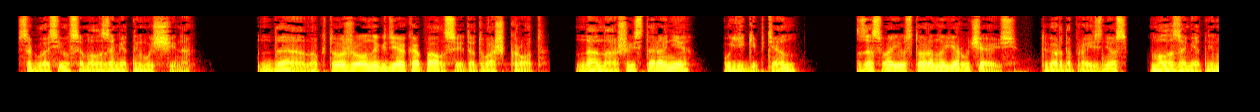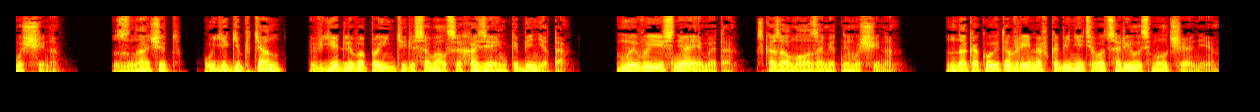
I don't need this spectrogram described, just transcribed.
согласился малозаметный мужчина. «Да, но кто же он и где окопался, этот ваш крот? На нашей стороне? У египтян?» «За свою сторону я ручаюсь», — твердо произнес малозаметный мужчина. «Значит, у египтян?» — въедливо поинтересовался хозяин кабинета. «Мы выясняем это», — сказал малозаметный мужчина. На какое-то время в кабинете воцарилось молчание.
